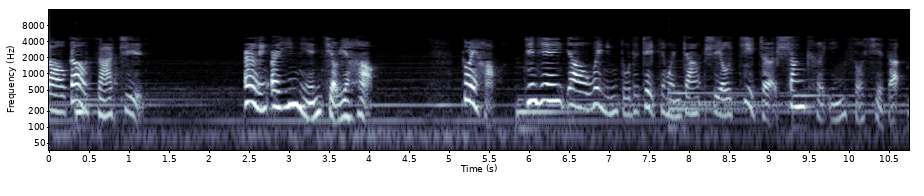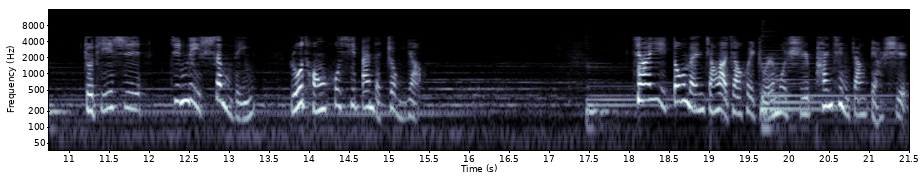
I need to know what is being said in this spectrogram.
祷告杂志，二零二一年九月号。各位好，今天要为您读的这篇文章是由记者商可盈所写的，主题是经历圣灵如同呼吸般的重要。嘉义东门长老教会主任牧师潘庆章表示，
